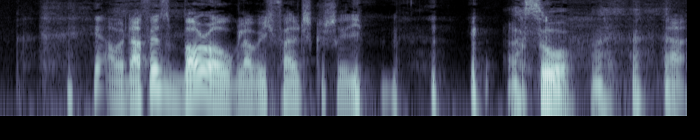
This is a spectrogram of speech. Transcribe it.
Aber dafür ist Borough, glaube ich, falsch geschrieben. Ach so. Ja.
